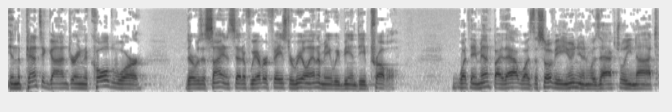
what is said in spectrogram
In the Pentagon during the Cold War, there was a sign that said if we ever faced a real enemy, we'd be in deep trouble. What they meant by that was the Soviet Union was actually not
